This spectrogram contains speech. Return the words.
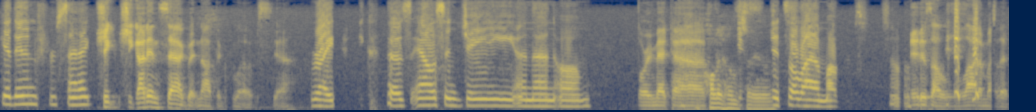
get in for SAG? she she got in SAG, but not the Globes. Yeah, Right, because Allison Janney and then um, Laurie Metcalf. Holly it's, Hunter. yeah. it's a lot of mothers. So It is a lot of mothers.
